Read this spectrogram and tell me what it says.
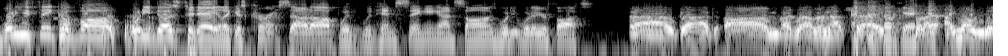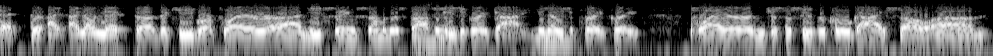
what do you think of uh, what he does today? Like his current setup with with him singing on songs. What do you, what are your thoughts? Oh God, um, I'd rather not say. Okay. But I, I know Nick. the- I, I know Nick, the, the keyboard player, uh, and he sings some of this stuff, and he's a great guy. You know, he's a great, great player, and just a super cool guy. So, um,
